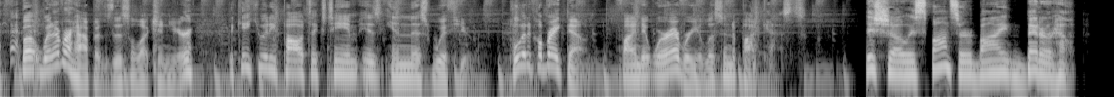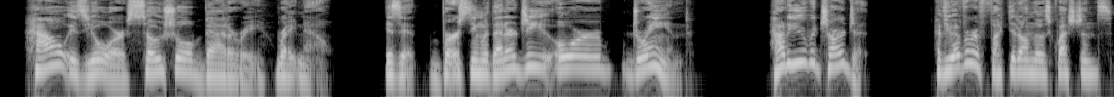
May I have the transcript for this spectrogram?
but whatever happens this election year, the KQED politics team is in this with you. Political Breakdown. Find it wherever you listen to podcasts. This show is sponsored by BetterHelp. How is your social battery right now? Is it bursting with energy or drained? How do you recharge it? Have you ever reflected on those questions?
